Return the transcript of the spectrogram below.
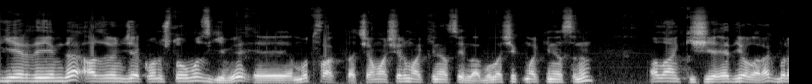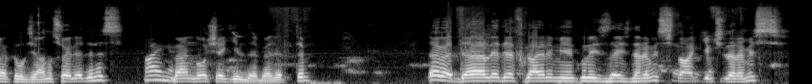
girdiğimde az önce konuştuğumuz gibi e, mutfakta çamaşır makinesiyle bulaşık makinesinin alan kişiye hediye olarak bırakılacağını söylediniz. Aynen. Ben de o şekilde belirttim. Evet değerli Hedef Gayrimenkul izleyicilerimiz, takipçilerimiz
